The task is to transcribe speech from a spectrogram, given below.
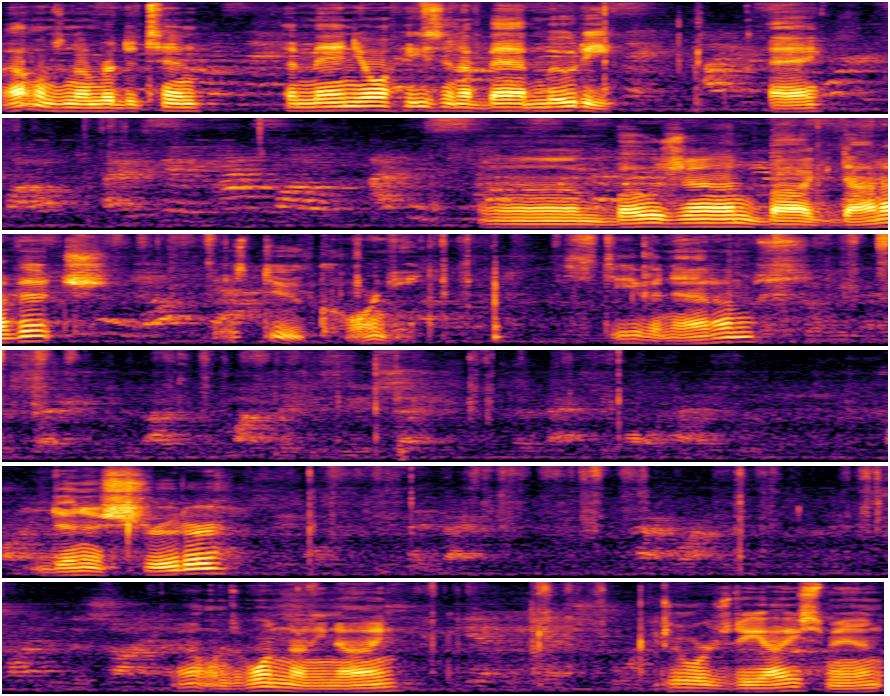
That one's numbered to 10. Emmanuel, he's in a bad moody. Eh? Um, Bojan Bogdanovic. This dude corny. Steven Adams. Dennis Schroeder. That one's 199. George the Iceman.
